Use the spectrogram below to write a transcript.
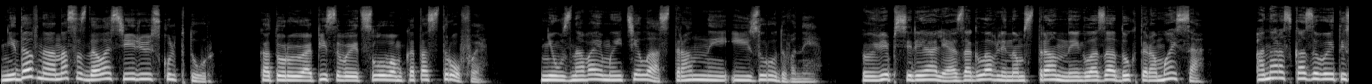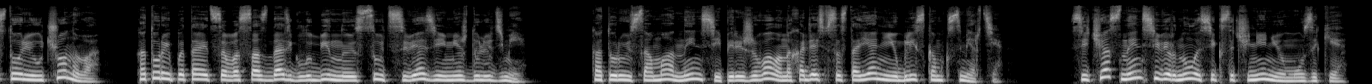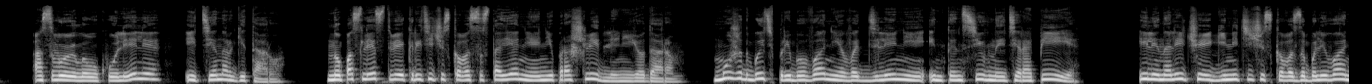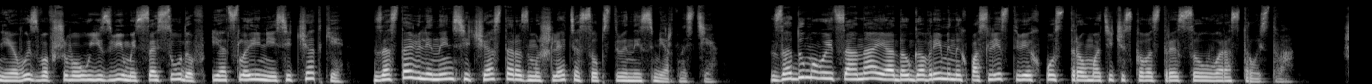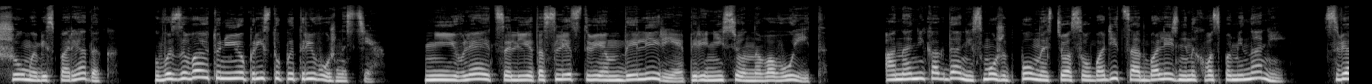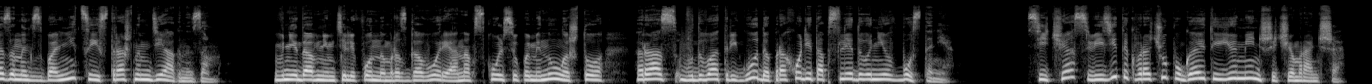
Недавно она создала серию скульптур, которую описывает словом «катастрофы», неузнаваемые тела, странные и изуродованные. В веб-сериале, о заглавленном «Странные глаза доктора Майса», она рассказывает историю ученого, который пытается воссоздать глубинную суть связи между людьми, которую сама Нэнси переживала, находясь в состоянии близком к смерти. Сейчас Нэнси вернулась и к сочинению музыки, освоила укулеле и тенор-гитару. Но последствия критического состояния не прошли для нее даром. Может быть, пребывание в отделении интенсивной терапии или наличие генетического заболевания, вызвавшего уязвимость сосудов и отслоение сетчатки, заставили Нэнси часто размышлять о собственной смертности. Задумывается она и о долговременных последствиях посттравматического стрессового расстройства. Шум и беспорядок вызывают у нее приступы тревожности. Не является ли это следствием делирия, перенесенного в УИД? Она никогда не сможет полностью освободиться от болезненных воспоминаний, связанных с больницей и страшным диагнозом – в недавнем телефонном разговоре она вскользь упомянула, что раз в 2-3 года проходит обследование в Бостоне. Сейчас визиты к врачу пугают ее меньше, чем раньше.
